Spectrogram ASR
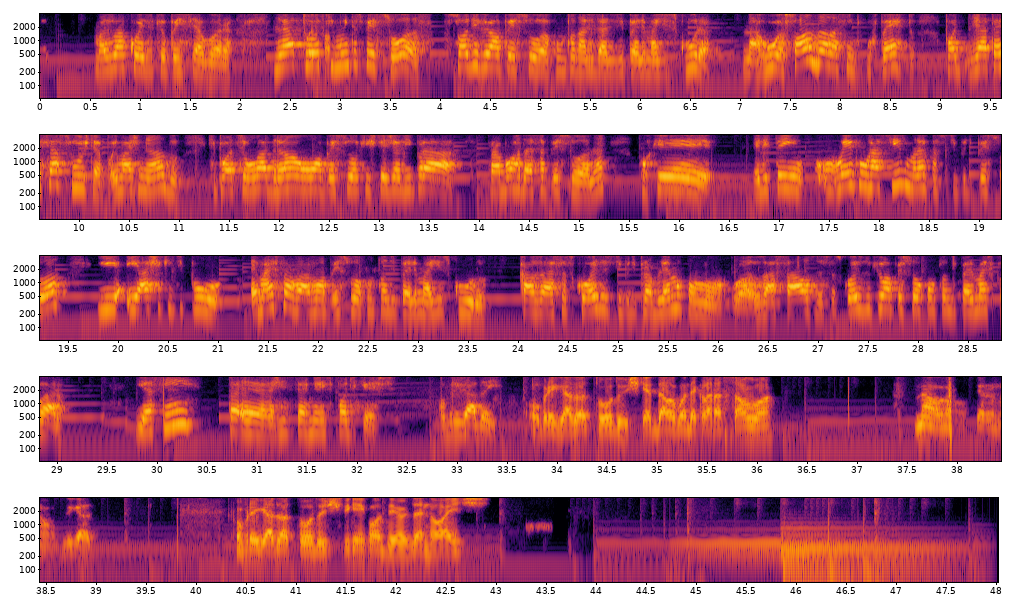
mais uma coisa que eu pensei agora. Não é à toa que muitas pessoas, só de ver uma pessoa com tonalidade de pele mais escura na rua, só andando assim por perto, pode, já até se assusta, imaginando que pode ser um ladrão ou uma pessoa que esteja ali para abordar essa pessoa, né? Porque eles têm meio que um racismo, né, com esse tipo de pessoa e, e acha que, tipo, é mais provável uma pessoa com tom de pele mais escuro causar essas coisas, esse tipo de problema, como os assaltos, essas coisas, do que uma pessoa com tom de pele mais claro. E assim tá, é, a gente termina esse podcast. Obrigado aí. Obrigado a todos. Quer dar alguma declaração, Luan? Não, não, quero não. Obrigado. Obrigado a todos. Fiquem com Deus. É nós.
